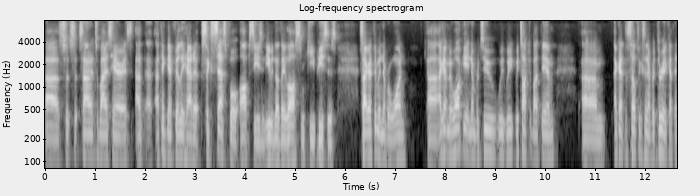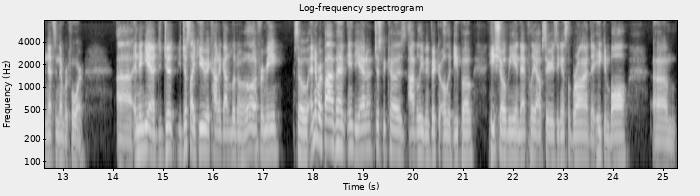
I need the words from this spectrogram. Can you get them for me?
uh, signing Tobias Harris, I, I- I think that Philly had a successful offseason, even though they lost some key pieces. So I got them at number one. Uh, I got Milwaukee at number two. We we, we talked about them. Um, I got the Celtics at number three. I got the Nets at number four. Uh, and then yeah, just, just like you, it kind of got a little uh, for me. So at number five, I have Indiana, just because I believe in Victor Oladipo. He showed me in that playoff series against LeBron that he can ball. Um,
